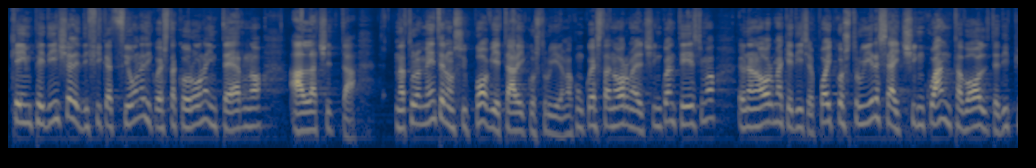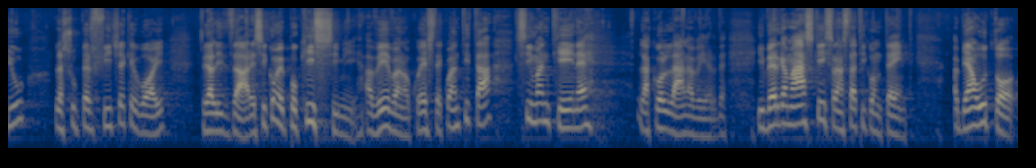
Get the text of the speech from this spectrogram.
che impedisce l'edificazione di questa corona interno alla città. Naturalmente non si può vietare di costruire, ma con questa norma del cinquantesimo è una norma che dice puoi costruire se hai 50 volte di più la superficie che vuoi realizzare. Siccome pochissimi avevano queste quantità, si mantiene la collana verde. I bergamaschi saranno stati contenti. Abbiamo avuto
